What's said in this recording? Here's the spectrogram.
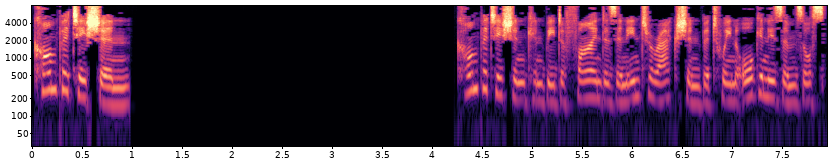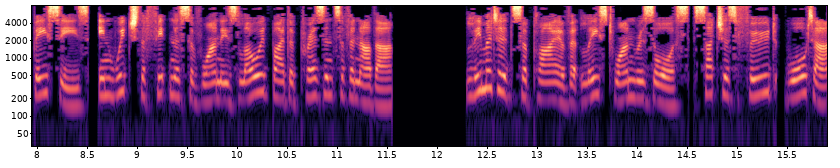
Competition Competition can be defined as an interaction between organisms or species, in which the fitness of one is lowered by the presence of another. Limited supply of at least one resource such as food, water,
